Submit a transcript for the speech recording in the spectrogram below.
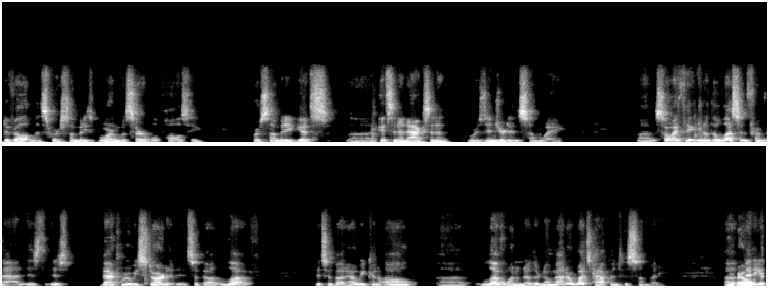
developments where somebody's born with cerebral palsy, or somebody gets, uh, gets in an accident or is injured in some way. Uh, so I think you know the lesson from that is, is back where we started. It's about love. It's about how we can all uh, love one another no matter what's happened to somebody. Uh, well, many, of,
